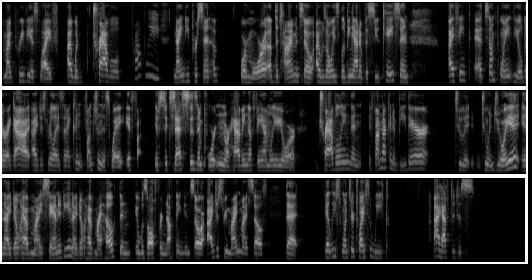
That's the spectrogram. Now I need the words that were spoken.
my previous life, I would travel probably 90% of or more of the time. And so I was always living out of a suitcase. And I think at some point, the older I got, I just realized that I couldn't function this way. If if success is important, or having a family, or traveling, then if I'm not going to be there to it, to enjoy it, and I don't have my sanity and I don't have my health, then it was all for nothing. And so I just remind myself that at least once or twice a week, I have to just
